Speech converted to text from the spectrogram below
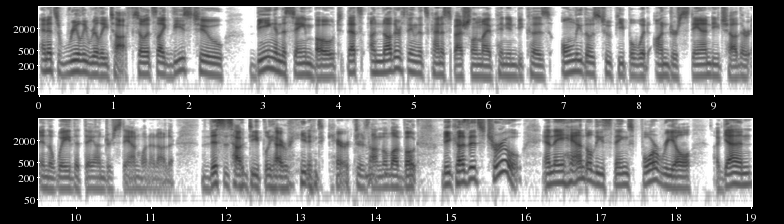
and it's really really tough. So it's like these two being in the same boat that's another thing that's kind of special in my opinion because only those two people would understand each other in the way that they understand one another. This is how deeply i read into characters on the love boat because it's true and they handle these things for real. Again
